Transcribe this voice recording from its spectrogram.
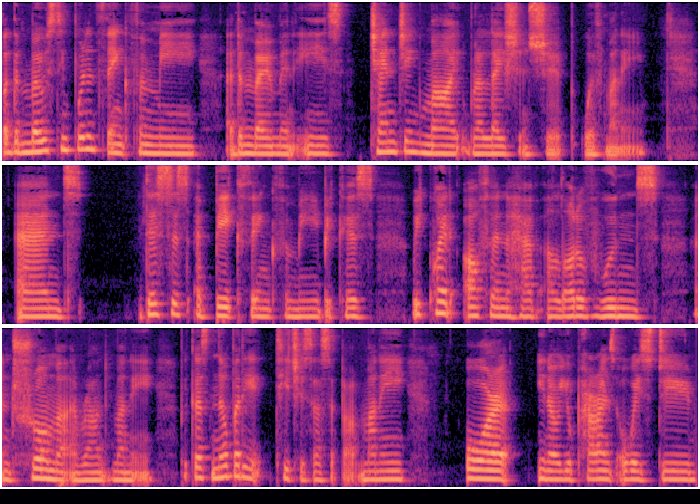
but the most important thing for me at the moment is changing my relationship with money. And this is a big thing for me because we quite often have a lot of wounds and trauma around money because nobody teaches us about money or you know your parents always do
